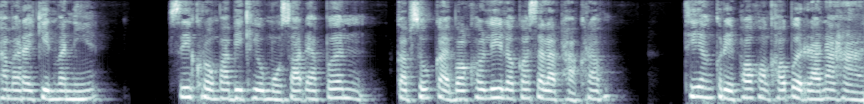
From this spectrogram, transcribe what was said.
ทำอะไรกินวันนี้ ซี่โครงบาร์บีคิวหมูซอสแอปเปิลกับซุปไก่บรอกโคลีแล้วก็สลัดผักครับ ที่อังกฤษพ่อของเขาเปิดร้านอาหาร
